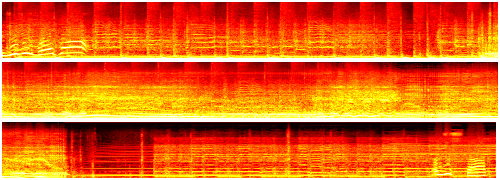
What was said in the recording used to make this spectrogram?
Did you just break that? I'm just stuck.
